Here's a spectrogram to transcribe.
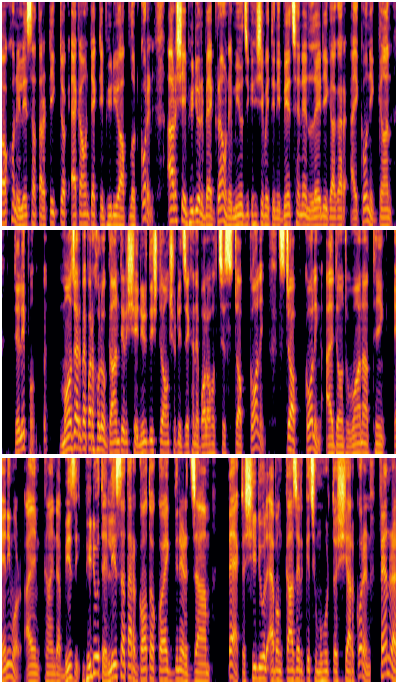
তখনই লিসা তার টিকটক অ্যাকাউন্টে একটি ভিডিও আপলোড করেন। আর সেই ভিডিওর ব্যাকগ্রাউন্ডে মিউজিক হিসেবে তিনি বেছে নেন লেডি গাগার আইকনিক গান টেলিফোন। মজার ব্যাপার হলো গানটির সেই নির্দিষ্ট অংশটি যেখানে বলা হচ্ছে, stop calling. Stop calling, I don't wanna think anymore, I am kind a busy. ভিডিওতে লিসা তার গত কয়েকদিনের জাম প্যাক্ট শিডিউল এবং কাজের কিছু মুহূর্ত শেয়ার করেন ফ্যানরা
